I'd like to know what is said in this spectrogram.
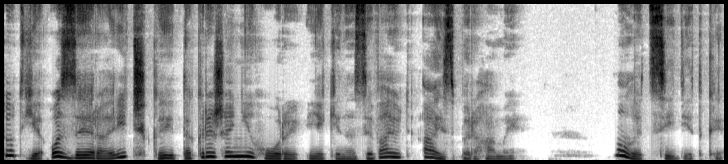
Тут є озера, річки та крижані гори, які називають айсбергами. Молодці, дітки.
